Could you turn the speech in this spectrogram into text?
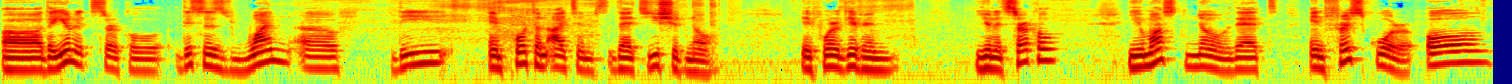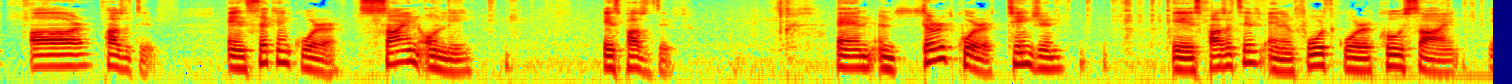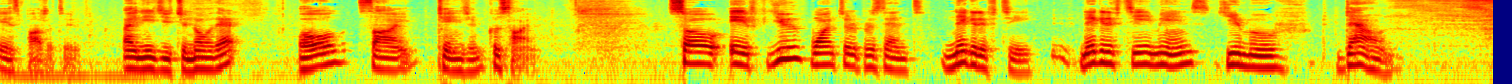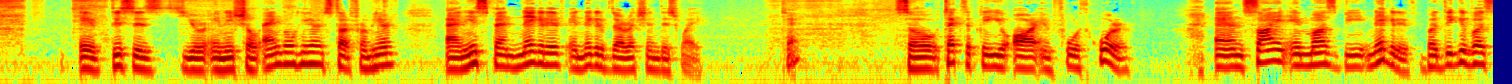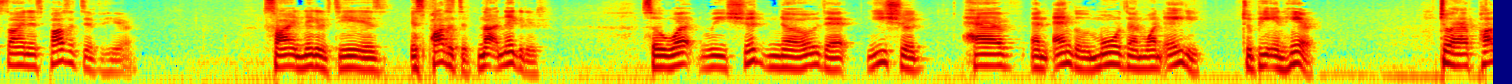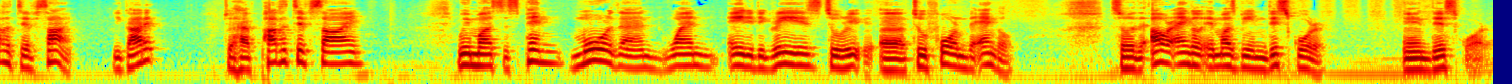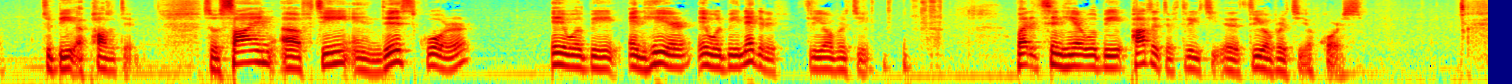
uh, the unit circle, this is one of the important items that you should know. If we're given unit circle, you must know that in first quarter, all are positive. In second quarter, sine only is positive. And in third quarter, tangent is positive, and in fourth quarter, cosine is positive. I need you to know that all sine, tangent, cosine. So if you want to represent negative t, negative t means you move down. If this is your initial angle here, start from here, and you spend negative in negative direction this way. Okay? So technically you are in fourth quarter. And sine it must be negative, but they give us sine is positive here. Sine negative t is, is positive, not negative. So what we should know that you should have an angle more than 180 to be in here. To have positive sine. You got it? To have positive sine, we must spin more than 180 degrees to, re, uh, to form the angle. So the, our angle, it must be in this quarter, in this quarter, to be a positive. So sine of t in this quarter, it will be, in here, it will be negative 3 over t. But it's in here will be positive 3, t, uh, 3 over t, of course.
